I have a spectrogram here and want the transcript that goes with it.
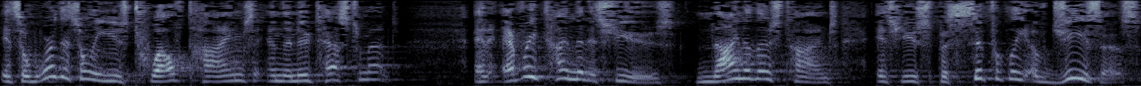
It's a word that's only used 12 times in the New Testament. And every time that it's used, nine of those times, it's used specifically of Jesus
